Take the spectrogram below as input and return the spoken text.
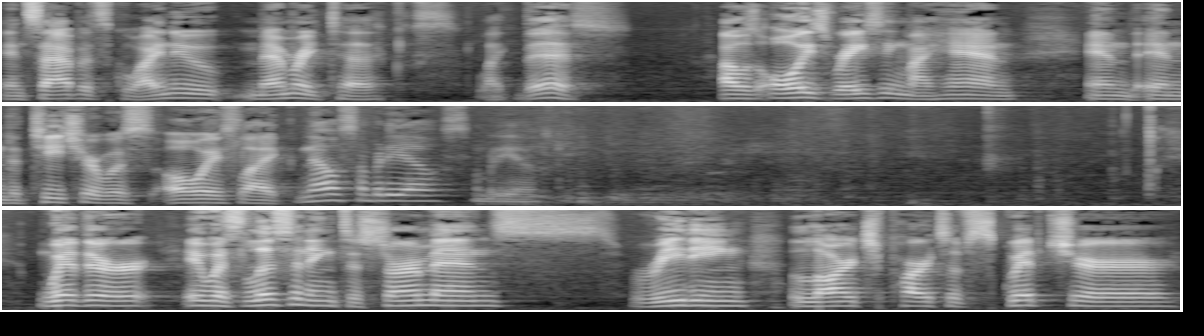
in Sabbath school. I knew memory texts like this. I was always raising my hand, and, and the teacher was always like, No, somebody else, somebody else. Whether it was listening to sermons, reading large parts of Scripture,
